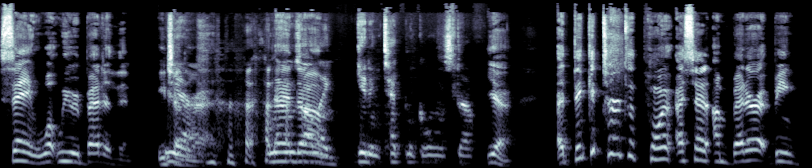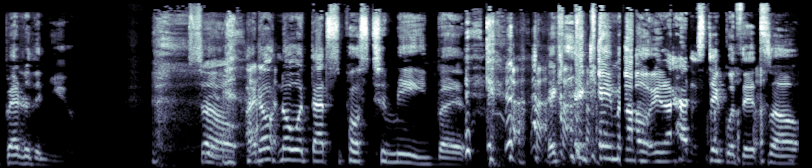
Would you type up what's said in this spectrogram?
saying what we were better than each other Yeah. at. and then it's and, um, like getting technical and stuff. Yeah. I think it turned to the point I said, I'm better at being better than you. So I don't know what that's supposed to mean, but it, it came out and I had to stick with it. So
